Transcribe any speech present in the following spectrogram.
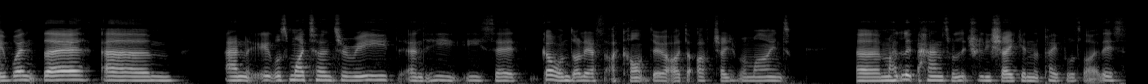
I went there. Um, and it was my turn to read and he he said go on dolly i said i can't do it. I, have changed my mind. Um, my li- hands were literally shaking the paper was like this.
